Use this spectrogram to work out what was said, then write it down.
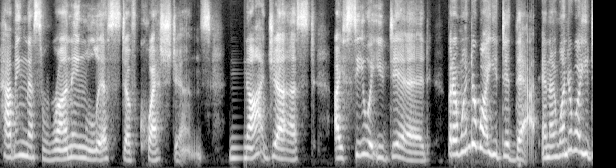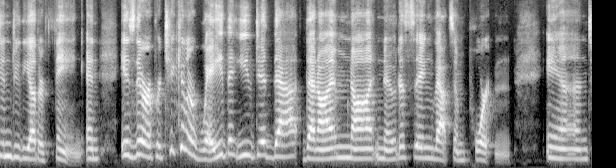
having this running list of questions, not just, I see what you did, but I wonder why you did that. And I wonder why you didn't do the other thing. And is there a particular way that you did that that I'm not noticing that's important? And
